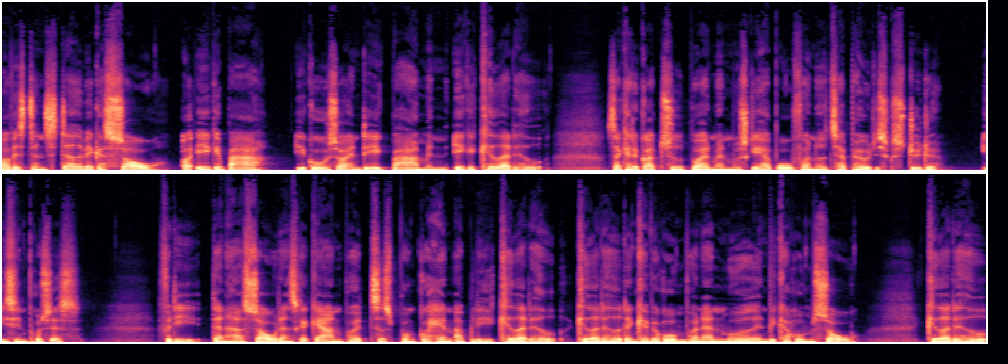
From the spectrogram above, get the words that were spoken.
og hvis den stadigvæk er sorg, og ikke bare i gåsøjne, det er ikke bare, men ikke kederlighed, så kan det godt tyde på, at man måske har brug for noget terapeutisk støtte i sin proces. Fordi den her sorg, den skal gerne på et tidspunkt gå hen og blive kederlighed. Kederlighed, den kan vi rumme på en anden måde, end vi kan rumme sorg. Kederlighed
